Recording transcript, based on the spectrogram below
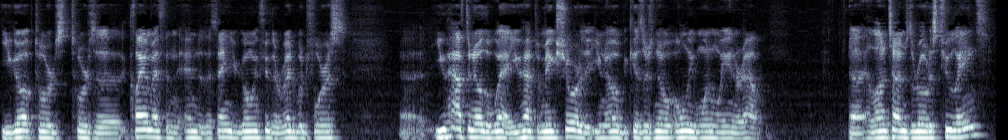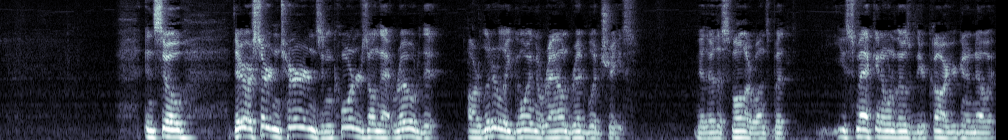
you go up towards towards the Klamath and the end of the thing. You're going through the redwood forest. Uh, you have to know the way. You have to make sure that you know because there's no only one way in or out. Uh, a lot of times the road is two lanes. And so there are certain turns and corners on that road that are literally going around redwood trees. Yeah, they're the smaller ones, but you smack into one of those with your car, you're going to know it.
